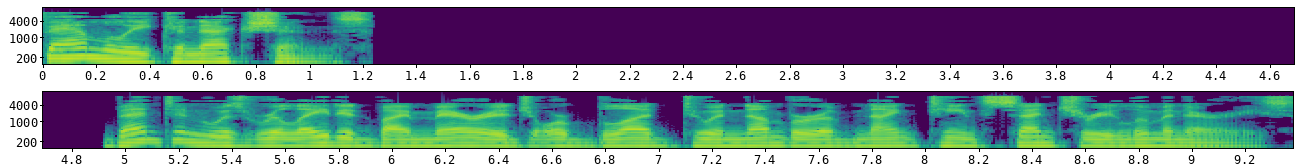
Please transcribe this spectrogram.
Family connections Benton was related by marriage or blood to a number of 19th-century luminaries.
